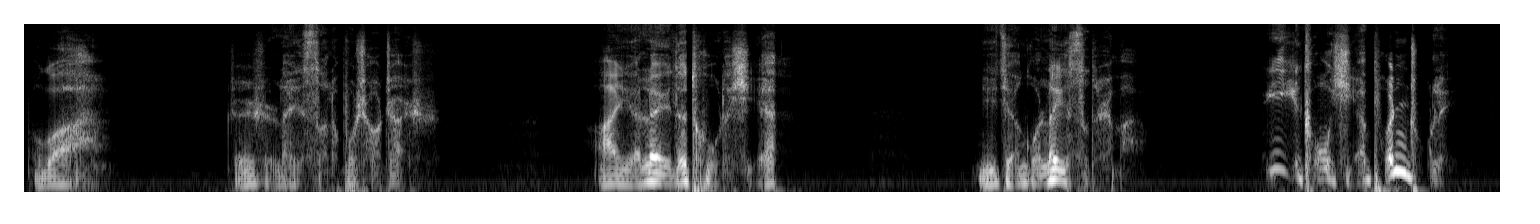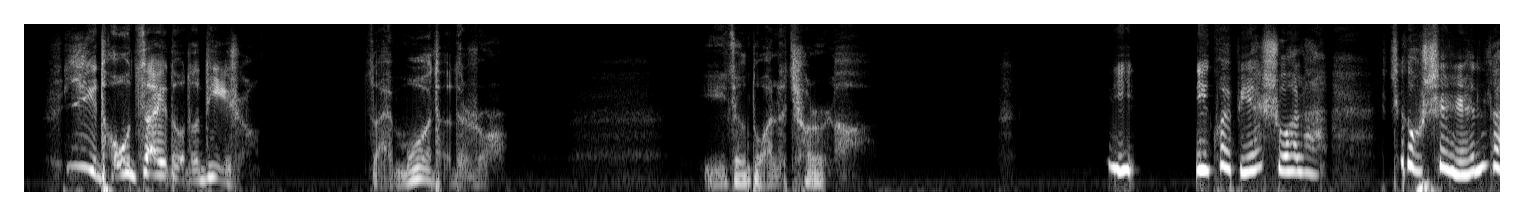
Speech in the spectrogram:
不过真是累死了不少战士，俺也累得吐了血。你见过累死的人吗？一口血喷出来，一头栽到的地上，再摸他的时候，已经断了气儿了。你你快别说了，这够瘆人的。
